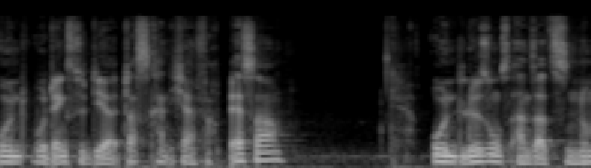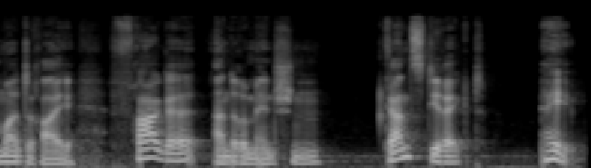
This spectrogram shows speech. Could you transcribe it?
und wo denkst du dir, das kann ich einfach besser. Und Lösungsansatz Nummer drei, frage andere Menschen ganz direkt, hey,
